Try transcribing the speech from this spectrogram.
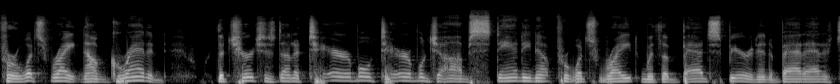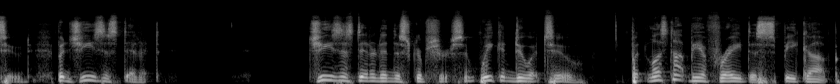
for what's right? Now, granted, the church has done a terrible, terrible job standing up for what's right with a bad spirit and a bad attitude. But Jesus did it. Jesus did it in the scriptures. We can do it too. But let's not be afraid to speak up.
